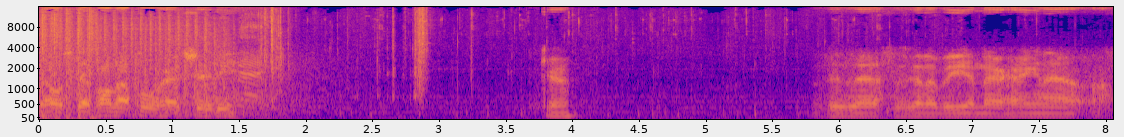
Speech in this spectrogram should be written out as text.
Don't step on that forehead, Shady. Okay. His ass is gonna be in there hanging out.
